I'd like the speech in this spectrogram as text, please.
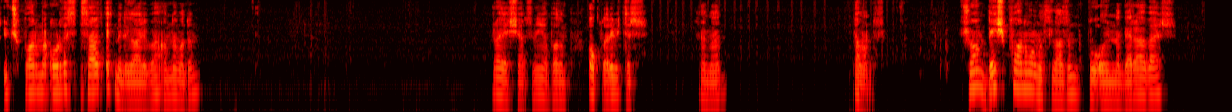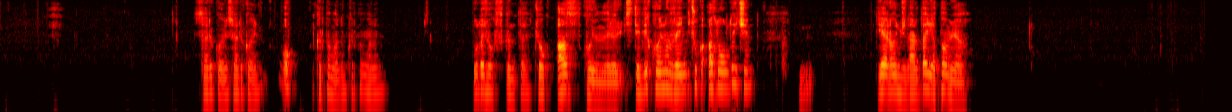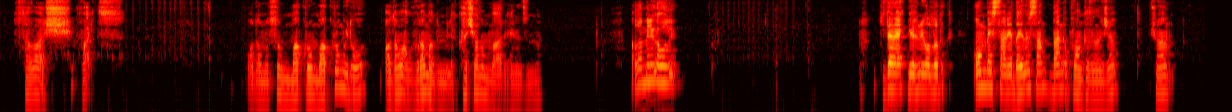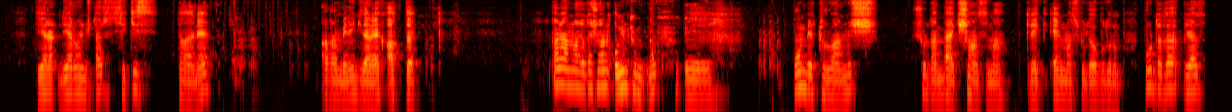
3 puan var. Orada isabet etmedi galiba. Anlamadım. Ray eşyasını yapalım. Okları bitir. Hemen. Tamamdır. Şu an 5 puanım olması lazım bu oyunla beraber. Sarı koyun, sarı koyun. Hop, kırpamadım, kırpamadım. Bu da çok sıkıntı. Çok az koyun veriyor. İstediği koyunun rengi çok az olduğu için diğer oyuncular da yapamıyor. Savaş, fight. Adam nasıl makro makro muydu o? Adama vuramadım bile. Kaçalım bari en azından. Adam beni kovalıyor. Giderek birini yolladık. 15 saniye dayanırsam ben de puan kazanacağım. Şu an diğer diğer oyuncular 8 tane adam beni giderek attı. Önemli olan da şu an oyun tanıtmak. Ee, 11 tur varmış. Şuradan belki şansıma direkt elmas bloğu bulurum. Burada da biraz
